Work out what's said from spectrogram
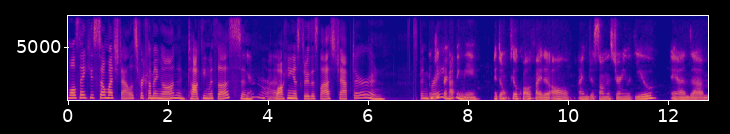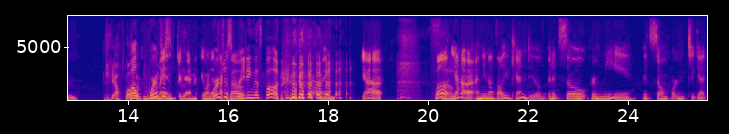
well, thank you so much, Dallas, for coming on and talking with us and Yeah. walking us through this last chapter. And it's been Thank great. you for having me. I don't feel qualified at all. I'm just on this journey with you. And um, yeah Well, welcome We're we're my just- Instagram if you want to We're talk just about reading this book. Yeah. Well, So, yeah. I mean, that's all you can do. And it's so, for me, it's so important to get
